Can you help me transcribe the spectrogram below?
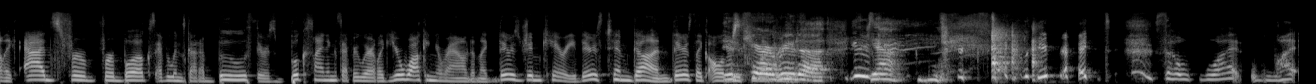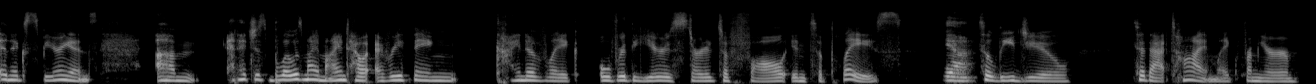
like ads for for books. Everyone's got a booth. There's book signings everywhere. Like you're walking around and like there's Jim Carrey, there's Tim Gunn, there's like all there's Kaira Rouda. yeah, exactly right. So what what an experience. Um, and it just blows my mind how everything kind of like over the years started to fall into place yeah. to lead you to that time like from your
